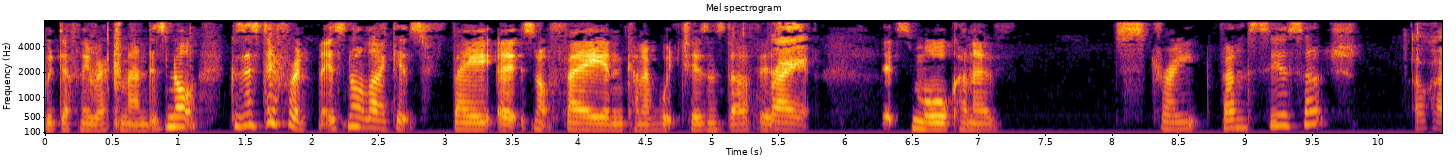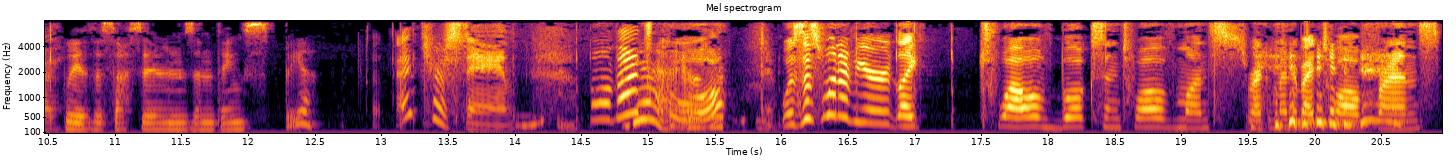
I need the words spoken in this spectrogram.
would definitely recommend. It's not because it's different. It's not like it's fae. It's not fae and kind of witches and stuff. It's, Right. It's more kind of straight fantasy as such Okay. with assassins and things. But yeah, Interesting. Well, that's yeah, cool. was. Was this one of your like 12 books in 12 months recommended by 12 friends?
